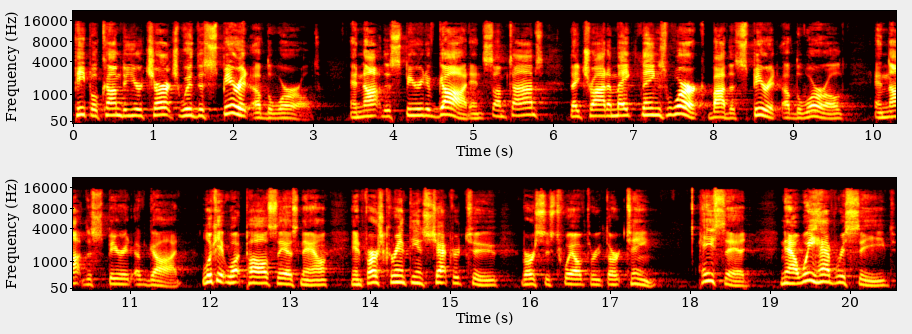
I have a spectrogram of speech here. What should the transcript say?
People come to your church with the spirit of the world and not the spirit of God. And sometimes they try to make things work by the spirit of the world and not the spirit of God. Look at what Paul says now in 1 Corinthians chapter 2 verses 12 through 13. He said, "Now we have received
